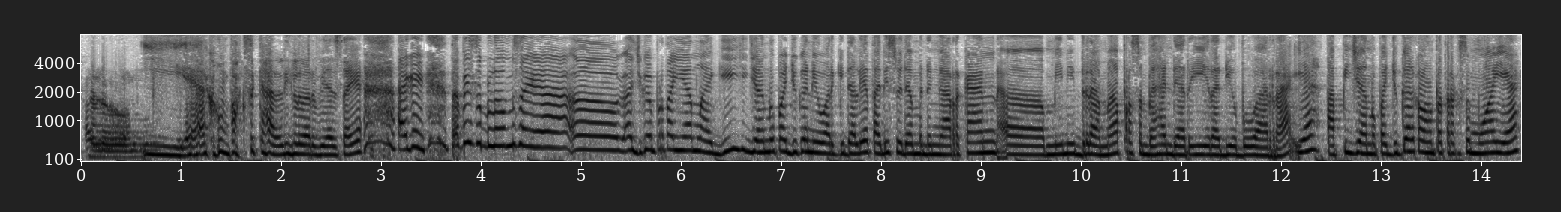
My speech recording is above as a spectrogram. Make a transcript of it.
Halo. Iya, kompak sekali luar biasa ya. Oke, tapi sebelum saya eh, ajukan pertanyaan lagi, jangan lupa juga nih Wargi Dahlia tadi sudah mendengarkan eh, mini drama persembahan dari Radio Buara ya. Tapi jangan lupa juga kawan petrak semua ya,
